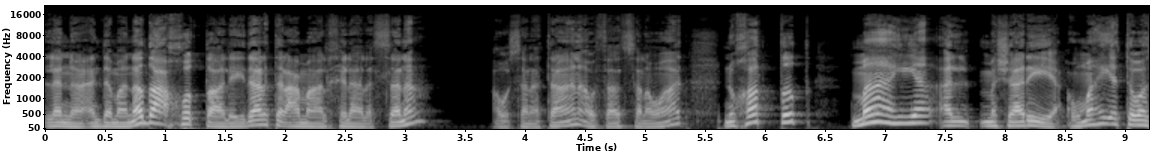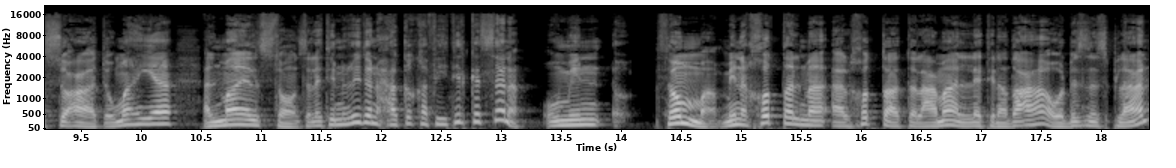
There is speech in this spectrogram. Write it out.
لأن عندما نضع خطة لإدارة الأعمال خلال السنة أو سنتان أو ثلاث سنوات نخطط ما هي المشاريع وما هي التوسعات وما هي ال milestones التي نريد أن نحققها في تلك السنة. ومن ثم من الخطة الم... الخطة الأعمال التي نضعها أو ال business plan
